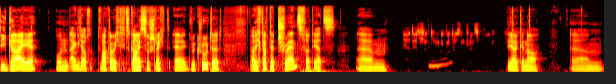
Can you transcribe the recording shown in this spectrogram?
die Guy und eigentlich auch, war, glaube ich, gar nicht so schlecht äh, recruited. Aber ich glaube, der transfert jetzt. Ähm, ja, genau. Ähm,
